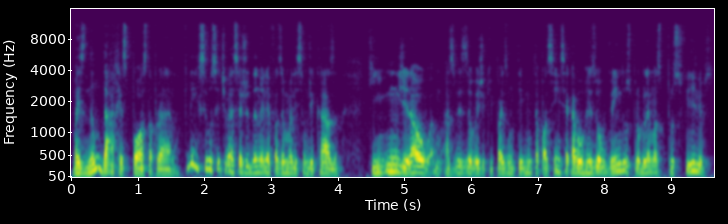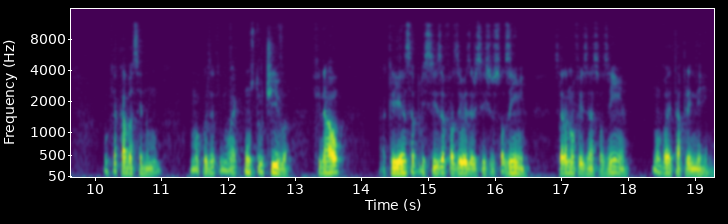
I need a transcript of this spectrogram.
mas não dá resposta para ela. Que nem se você estivesse ajudando ele a fazer uma lição de casa que em geral, às vezes eu vejo que pais não têm muita paciência acabam resolvendo os problemas para os filhos, o que acaba sendo uma coisa que não é construtiva. Afinal, a criança precisa fazer o exercício sozinha. Se ela não fizer sozinha, não vai estar aprendendo,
